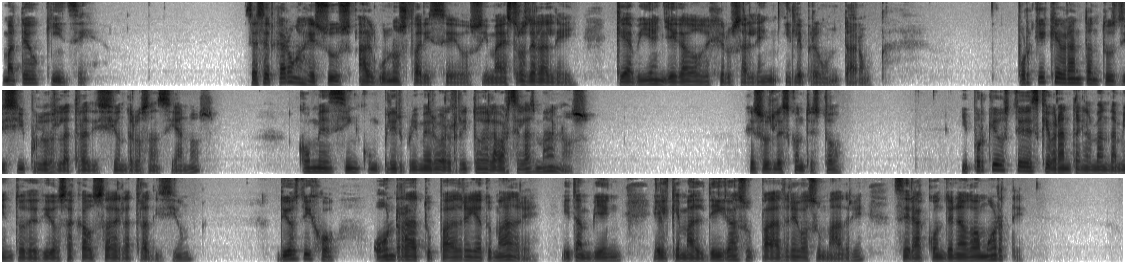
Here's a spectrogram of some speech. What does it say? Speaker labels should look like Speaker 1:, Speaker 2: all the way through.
Speaker 1: Mateo 15 Se acercaron a Jesús algunos fariseos y maestros de la ley que habían llegado de Jerusalén y le preguntaron, ¿Por qué quebrantan tus discípulos la tradición de los ancianos? Comen sin cumplir primero el rito de lavarse las manos. Jesús les contestó, ¿Y por qué ustedes quebrantan el mandamiento de Dios a causa de la tradición? Dios dijo, honra a tu padre y a tu madre y también el que maldiga a su padre o a su madre será condenado a muerte.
